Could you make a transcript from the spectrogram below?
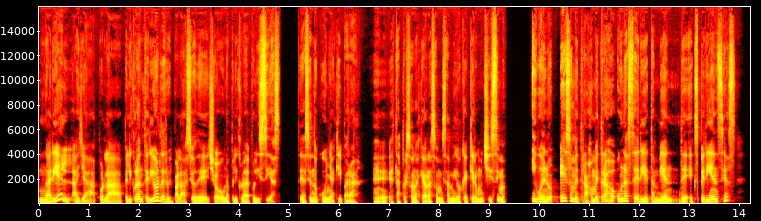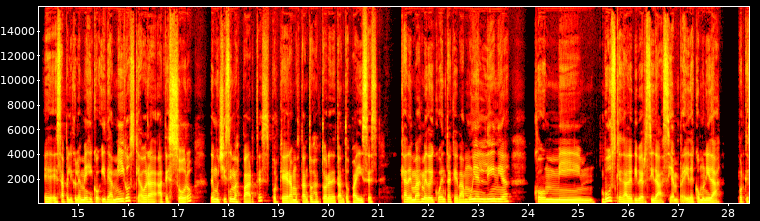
un Ariel allá por la película anterior de Ruiz Palacios, de hecho, una película de policías. Estoy haciendo cuña aquí para estas personas que ahora son mis amigos que quiero muchísimo. Y bueno, eso me trajo, me trajo una serie también de experiencias, eh, esa película en México, y de amigos que ahora atesoro de muchísimas partes, porque éramos tantos actores de tantos países, que además me doy cuenta que va muy en línea con mi búsqueda de diversidad siempre y de comunidad, porque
